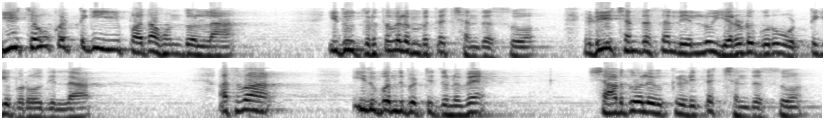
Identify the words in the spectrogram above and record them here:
ಈ ಚೌಕಟ್ಟಿಗೆ ಈ ಪದ ಹೊಂದೋಲ್ಲ. ಇದು ಧೃತವಲಂಬಿತ ಛಂದಸ್ಸು. ಇಡೀ ಛಂದಸ್ಸಲ್ಲಿ ಎಲ್ಲೂ ಎರಡು ಗುರು ಒಟ್ಟಿಗೆ ಬರೋದಿಲ್ಲ. ಅಥವಾ ಇದು ಬಂದುಬಿಟ್ಟಿದ್ದು ಶಾರ್ದೋಲ ವಿಕ್ರೀಡಿತ ಛಂದಸ್ಸು.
